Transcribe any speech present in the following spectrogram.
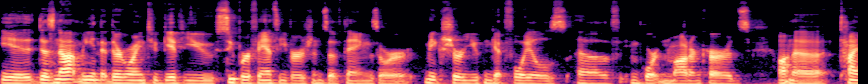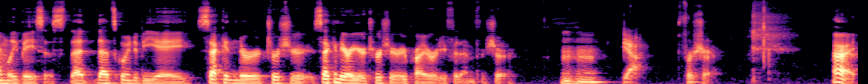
it does not mean that they're going to give you super fancy versions of things or make sure you can get foils of important modern cards on a timely basis. That that's going to be a second or tertiary, secondary or tertiary priority for them for sure. Mm-hmm. Yeah, for sure. All right.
